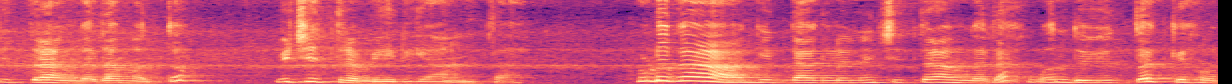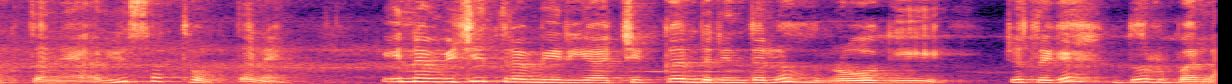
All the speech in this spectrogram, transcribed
ಚಿತ್ರಾಂಗದ ಮತ್ತು ವಿಚಿತ್ರವೀರ್ಯ ಅಂತ. ಹುಡುಗ ಆಗಿದ್ದಾಗಲೇ ಚಿತ್ರಾಂಗದ ಒಂದು ಯುದ್ಧಕ್ಕೆ ಹೋಗ್ತಾನೆ, ಅಲ್ಲಿ ಸತ್ತು ಹೋಗ್ತಾನೆ. ಇನ್ನು ವಿಚಿತ್ರವೀರ್ಯ ಚಿಕ್ಕಂದಿನಿಂದಲೂ ರೋಗಿ ಜೊತೆಗೆ ದುರ್ಬಲ.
